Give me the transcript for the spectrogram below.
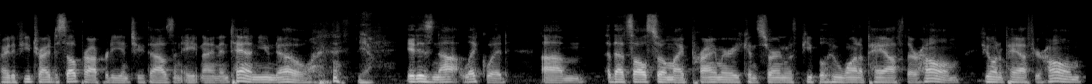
Right? If you tried to sell property in 2008, 9, and 10, you know, yeah, it is not liquid. Um, that's also my primary concern with people who want to pay off their home. If you want to pay off your home,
